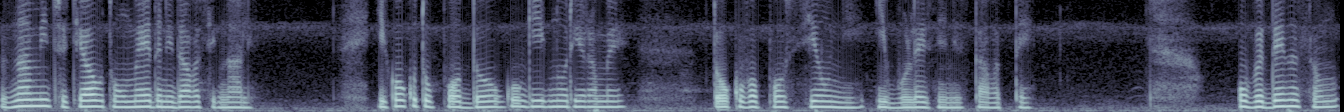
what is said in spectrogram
Знам и, че тялото умее да ни дава сигнали. И колкото по-дълго ги игнорираме, толкова по-силни и болезнени стават те. Обедена съм,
